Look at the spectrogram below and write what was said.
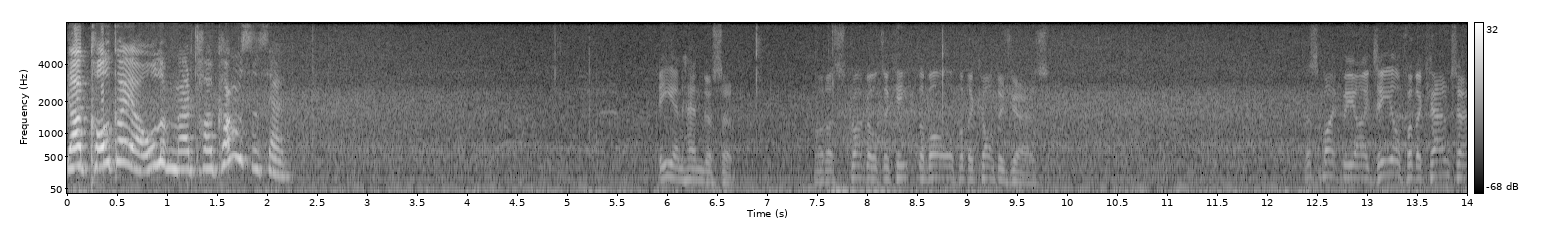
Ya kalk ayağa oğlum Mert Hakan mısın sen? Ian Henderson. What a struggle to keep the ball for the cottagers. This might be ideal for the counter.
